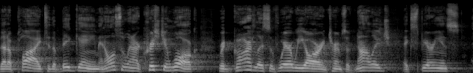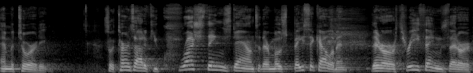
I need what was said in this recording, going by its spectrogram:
that apply to the big game and also in our Christian walk, regardless of where we are in terms of knowledge, experience, and maturity. So it turns out if you crush things down to their most basic element, there are three things that are,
